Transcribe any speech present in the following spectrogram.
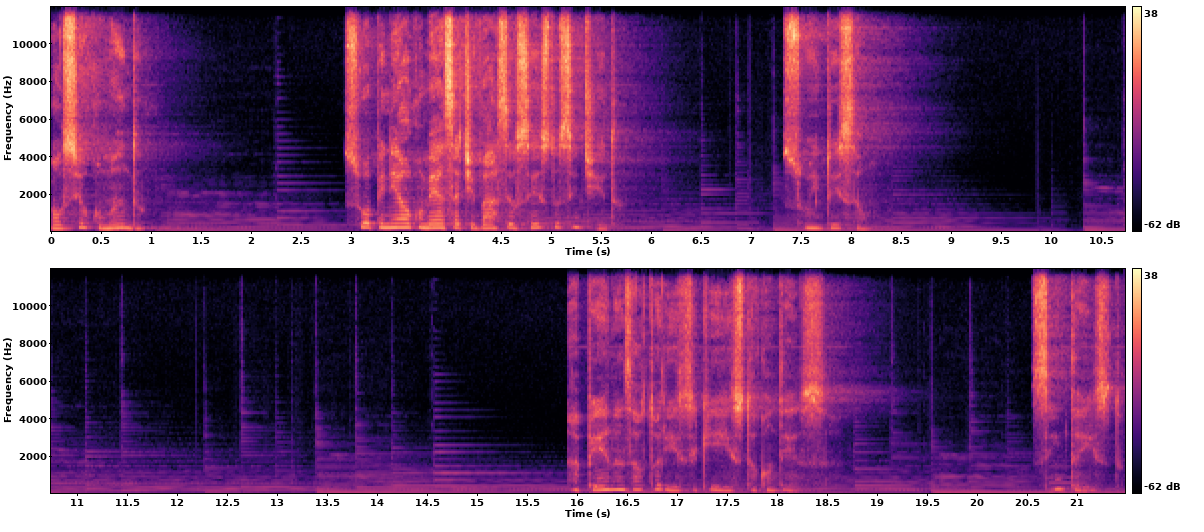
Ao seu comando, sua pineal começa a ativar seu sexto sentido, sua intuição. Apenas autorize que isto aconteça. Sinta isto.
